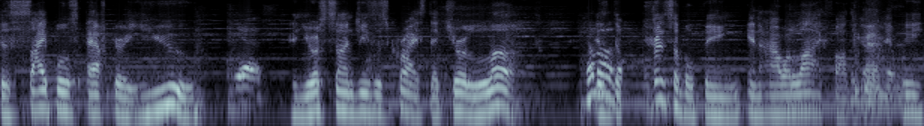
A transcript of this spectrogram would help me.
disciples after you Yes. And your son Jesus Christ, that your love Come is on. the principal thing in our life, Father God, that we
